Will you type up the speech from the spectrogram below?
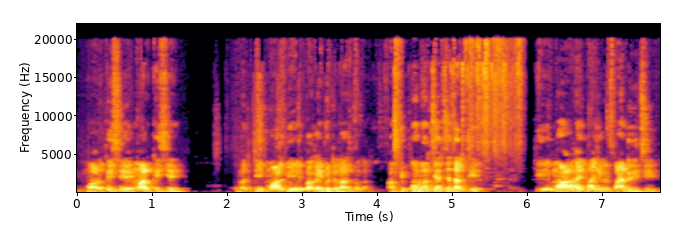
ती माळ कशी आहे माळ कशी आहे. तुम्हाला ती माळ बी बघायला भेटेल आज बघा. आमची फोनवर चर्चा झाली की माळ आहे माझ्याकडे पांढरीची.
